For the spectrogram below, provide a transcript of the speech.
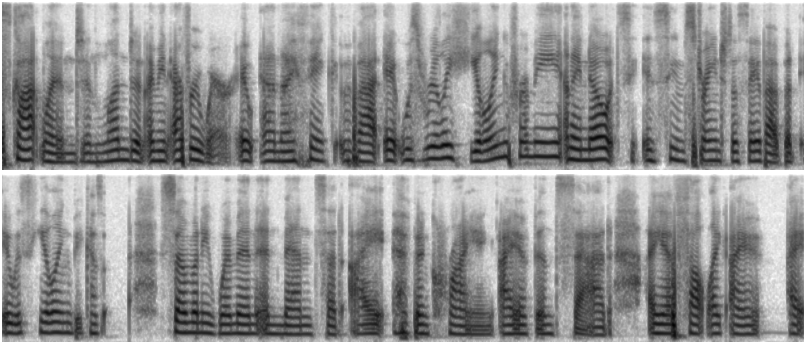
Scotland in London. I mean, everywhere. It, and I think that it was really healing for me. And I know it's, it seems strange to say that, but it was healing because so many women and men said, I have been crying. I have been sad. I have felt like I I,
